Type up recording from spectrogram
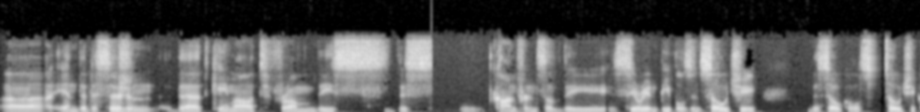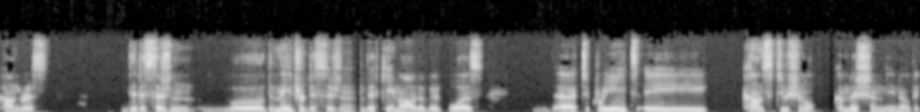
Uh, and the decision that came out from this this conference of the Syrian peoples in Sochi, the so-called Sochi Congress, the decision, the major decision that came out of it was uh, to create a constitutional commission, you know, the,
